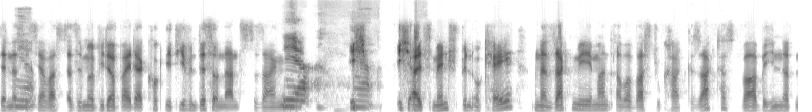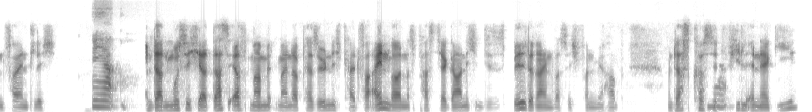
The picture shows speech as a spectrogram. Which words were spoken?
Denn das ja. ist ja was, da sind wir wieder bei der kognitiven Dissonanz zu sagen, ja. Ich, ich als Mensch bin okay und dann sagt mir jemand, aber was du gerade gesagt hast, war behindertenfeindlich. Ja. Und dann muss ich ja das erstmal mit meiner Persönlichkeit vereinbaren. Das passt ja gar nicht in dieses Bild rein, was ich von mir habe. Und das kostet viel Energie.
